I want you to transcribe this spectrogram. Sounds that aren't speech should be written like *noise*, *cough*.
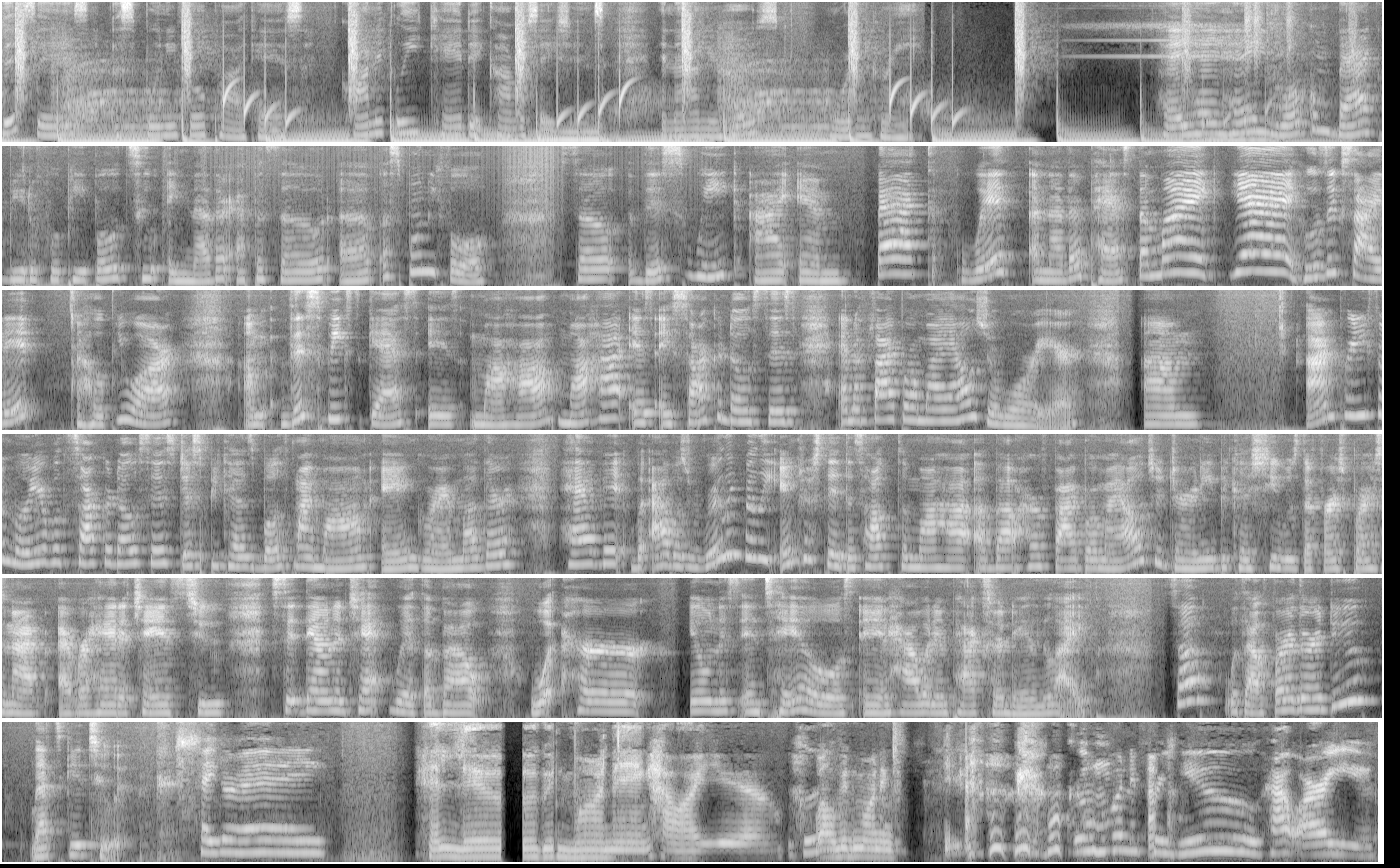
This is a Spoonieful podcast, chronically candid conversations, and I'm your host, Morgan Green. Hey, hey, hey, welcome back, beautiful people, to another episode of A Spoonieful. So, this week I am back with another Pass the Mic. Yay! Who's excited? I hope you are. Um, this week's guest is Maha. Maha is a sarcoidosis and a fibromyalgia warrior. Um, I'm pretty familiar with sarcoidosis just because both my mom and grandmother have it, but I was really, really interested to talk to Maha about her fibromyalgia journey because she was the first person I've ever had a chance to sit down and chat with about what her illness entails and how it impacts her daily life. So, without further ado, let's get to it. Hey, Gray. Hello, good morning. How are you? Good. Well, good morning Good morning for you. How are you?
